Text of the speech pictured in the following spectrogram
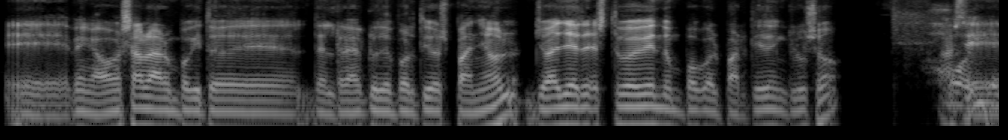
Eh, venga, vamos a hablar un poquito de- del Real Club Deportivo Español. Yo ayer estuve viendo un poco el partido incluso. Sí.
